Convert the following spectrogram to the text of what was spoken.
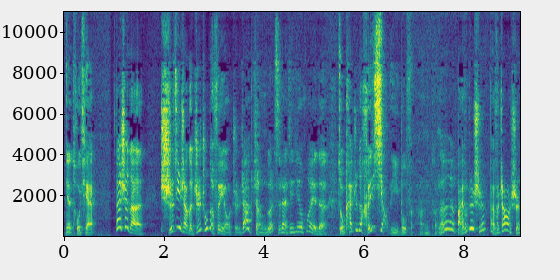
也投钱，但是呢。实际上的支出的费用只占整个慈善基金会的总开支的很小的一部分啊，可能百分之十、百分之二十。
